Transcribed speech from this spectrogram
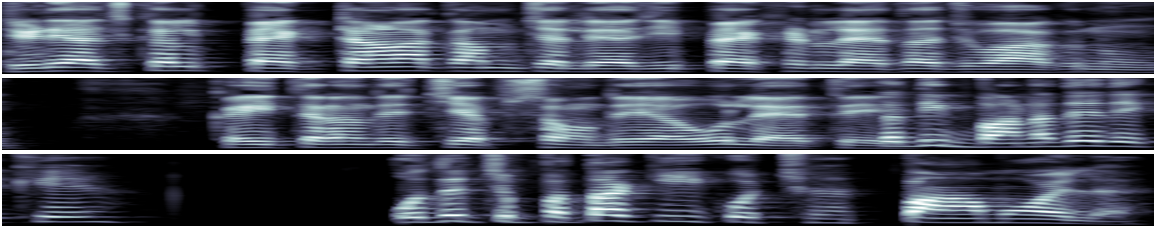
ਜਿਹੜੇ ਅੱਜ ਕੱਲ ਪੈਕਟਾਂ ਵਾਲਾ ਕੰਮ ਚੱਲਿਆ ਜੀ ਪੈਕਟ ਲੈਤਾ ਜਵਾਕ ਨੂੰ ਕਈ ਤਰ੍ਹਾਂ ਦੇ ਚਿਪਸ ਆਉਂਦੇ ਆ ਉਹ ਲੈਤੇ ਕਦੀ ਬਣਦੇ ਦੇਖੇ? ਉਹਦੇ 'ਚ ਪਤਾ ਕੀ ਕੁਛ ਹੈ? ਪਾਮ ਆਇਲ ਹੈ।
